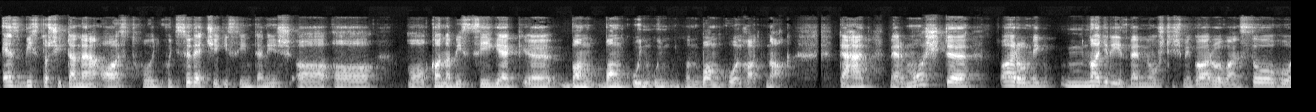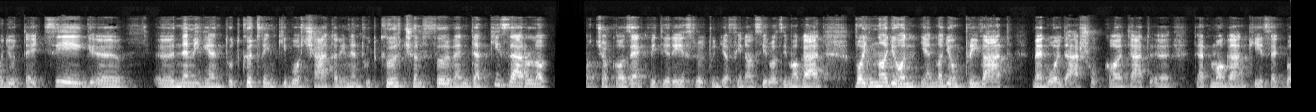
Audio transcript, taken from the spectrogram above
ez biztosítaná azt, hogy, hogy szövetségi szinten is a, a, a cannabis cégek bank, bank, úgy, úgy bankolhatnak. Tehát, mert most arról még nagy részben most is még arról van szó, hogy ott egy cég nem igen tud kötvényt kibocsátani, nem tud kölcsön fölvenni, de kizárólag csak az equity részről tudja finanszírozni magát, vagy nagyon, ilyen nagyon privát megoldásokkal, tehát, tehát magánkézekbe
